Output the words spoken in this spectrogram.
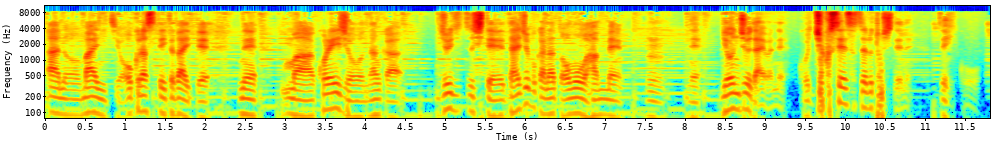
あの、毎日を送らせていただいて、ね、まあ、これ以上なんか、充実して大丈夫かなと思う反面、うん、ね、40代はね、こう熟成させる年でね、ぜひこう、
